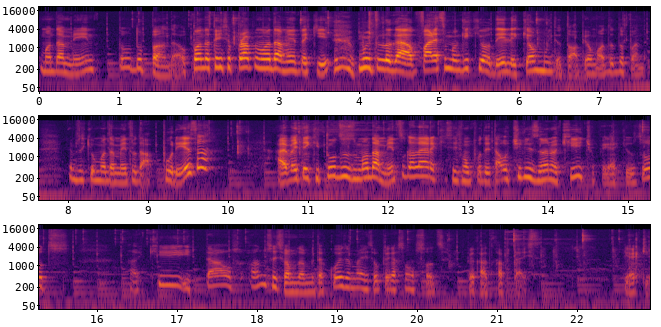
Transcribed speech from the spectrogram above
mandamento do panda. O panda tem seu próprio mandamento aqui, muito legal, parece o Mangekyo dele, que é muito top, é o modo do panda. Temos aqui o mandamento da pureza, Aí vai ter aqui todos os mandamentos, galera, que vocês vão poder estar tá utilizando aqui. Deixa eu pegar aqui os outros. Aqui e tal. Eu não sei se vai mudar muita coisa, mas vou pegar só um só dos pecados capitais. E aqui.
